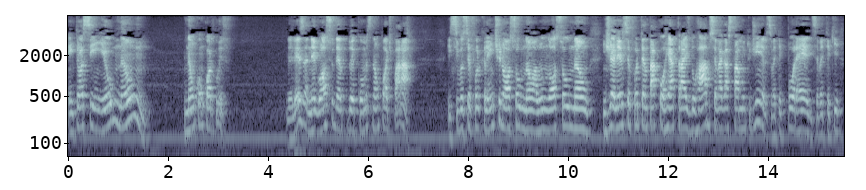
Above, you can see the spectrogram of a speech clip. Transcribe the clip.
Então, assim, eu não não concordo com isso. Beleza? Negócio dentro do e-commerce não pode parar. E se você for cliente nosso ou não, aluno nosso ou não, em janeiro você for tentar correr atrás do rabo, você vai gastar muito dinheiro. Você vai ter que pôr ad, você vai ter que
